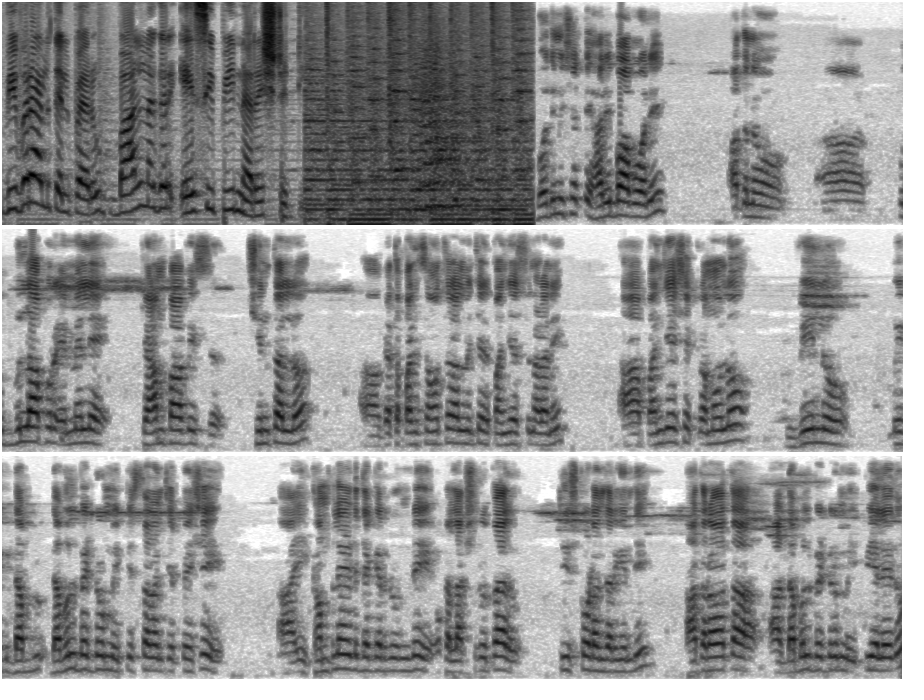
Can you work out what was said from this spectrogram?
వివరాలు తెలిపారు బాల్నగర్ ఏసీపీ నరేష్ రెడ్డి. బొదిమిశెట్టి హరిబాబు అని అతను కుత్బుల్లాపూర్ ఎమ్మెల్యే క్యాంప్ ఆఫీస్ చింతల్లో గత పది సంవత్సరాల నుంచి అది పనిచేస్తున్నాడని ఆ పనిచేసే క్రమంలో వీళ్ళు మీకు డబుల్ డబుల్ బెడ్రూమ్ ఇప్పిస్తారని చెప్పేసి ఈ కంప్లైంట్ దగ్గర నుండి ఒక లక్ష రూపాయలు తీసుకోవడం జరిగింది. ఆ తర్వాత ఆ డబుల్ బెడ్రూమ్ ఇప్పించలేదు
